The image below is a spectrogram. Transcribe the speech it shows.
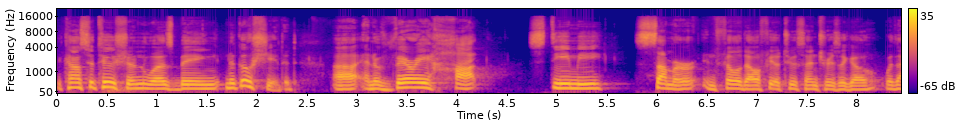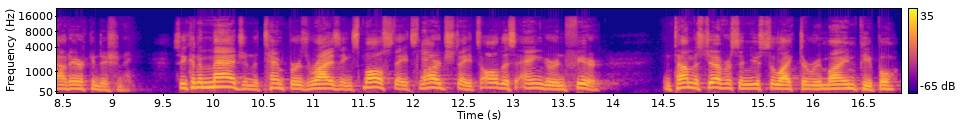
The Constitution was being negotiated uh, in a very hot, steamy, summer in Philadelphia two centuries ago without air conditioning. So you can imagine the tempers rising, small states, large states, all this anger and fear. And Thomas Jefferson used to like to remind people,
